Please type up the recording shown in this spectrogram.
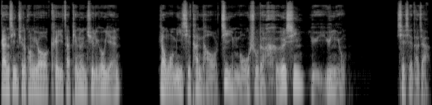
感兴趣的朋友可以在评论区留言，让我们一起探讨计谋术的核心与运用。谢谢大家。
